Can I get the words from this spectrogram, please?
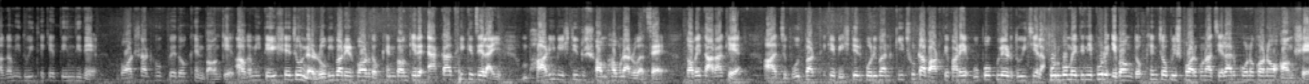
আগামী দুই থেকে তিন দিনে বর্ষা ঢুকবে দক্ষিণবঙ্গে। আগামী তেইশে জুন রবিবারের পর দক্ষিণবঙ্গের একাধিক জেলায় ভারী বৃষ্টির সম্ভাবনা রয়েছে। তবে তার আগে আজ বুধবার থেকে বৃষ্টির পরিমাণ কিছুটা বাড়তে পারে উপকূলের দুই জেলা। পূর্ব মেদিনীপুর এবং দক্ষিণ চব্বিশ পরগনা জেলার কোনো কোনো অংশে।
